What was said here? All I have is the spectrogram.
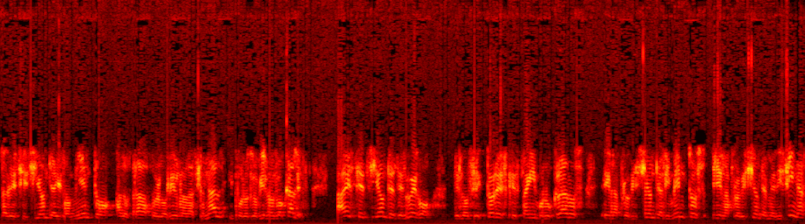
la decisión de aislamiento adoptada por el gobierno nacional y por los gobiernos locales, a excepción, desde luego, de los sectores que están involucrados en la provisión de alimentos y en la provisión de medicinas.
